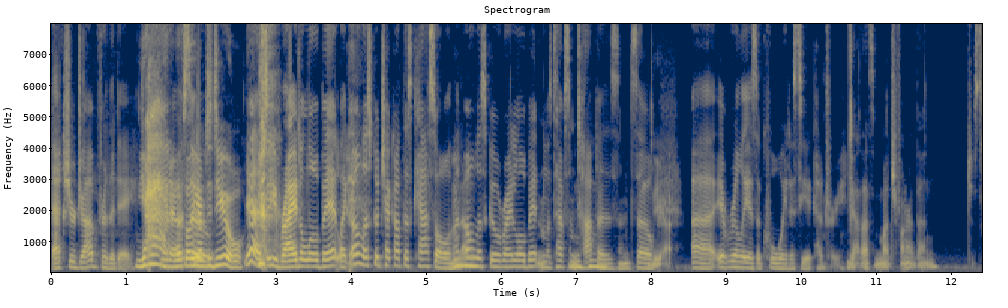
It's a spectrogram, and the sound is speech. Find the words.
that's your job for the day. yeah, You know, that's all you have to do. Yeah, so you ride a little bit, like oh, let's go check out this castle, and then oh, Mhm. let's go ride a little bit, and let's have some Mhm. tapas. And so Yeah, uh, it really is a cool way to see a country, yeah, that's much funner than just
